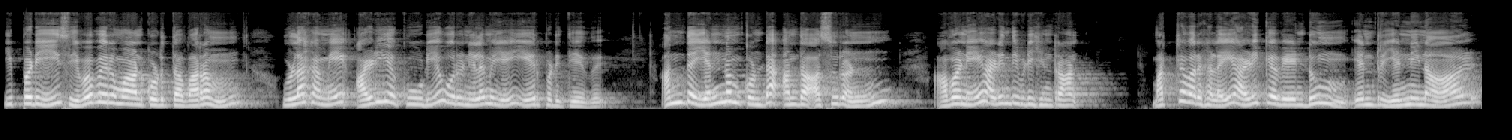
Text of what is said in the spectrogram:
இப்படி சிவபெருமான் கொடுத்த வரம் உலகமே அழியக்கூடிய ஒரு நிலைமையை ஏற்படுத்தியது. அந்த எண்ணம் கொண்ட அந்த அசுரன் அவனே அழிந்து விடுகின்றான். மற்றவர்களை அழிக்க வேண்டும் என்று எண்ணினால்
